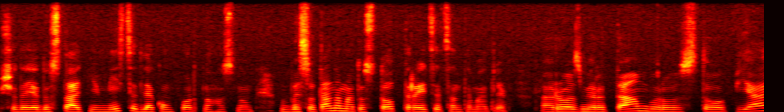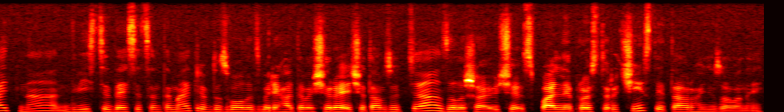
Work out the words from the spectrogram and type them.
що дає достатньо місця для комфортного сну. Висота намету 130 см. Розмір тамбуру 105 на 210 см дозволить зберігати ваші речі та взуття, залишаючи спальний простір чистий та організований.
